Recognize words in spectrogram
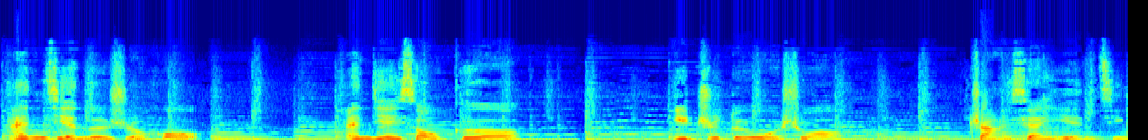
安检的时候，安检小哥一直对我说：“眨下眼睛。”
